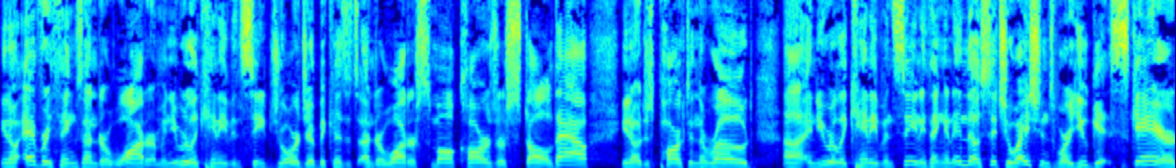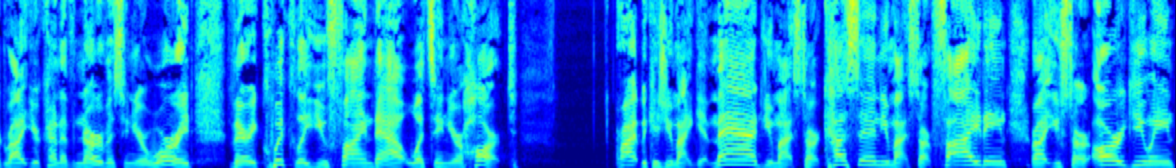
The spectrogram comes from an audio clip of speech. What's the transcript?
you know, everything's underwater. I mean, you really can't even see Georgia because it's underwater. Small cars are stalled out, you know, just parked in the road, uh, and you really can't even see anything. And in those situations where you get scared, right, you're kind of nervous and you're worried. Very quickly, you find out what's in your heart right? Because you might get mad, you might start cussing, you might start fighting, right? You start arguing,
